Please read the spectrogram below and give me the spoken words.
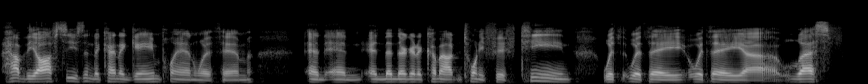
have the off season to kind of game plan with him and and and then they're to come out in 2015 with with a with a uh, less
